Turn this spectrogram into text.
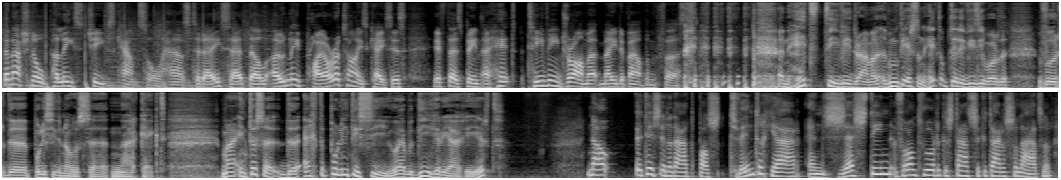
The National Police Chiefs Council has today said they'll only prioritise cases if there's been a hit TV drama made about them first. Een hit TV-drama. Het moet eerst een hit op televisie worden voor de politie er nog eens eh, naar kijkt. Maar intussen, de echte politici, hoe hebben die gereageerd? Nou, het is inderdaad pas 20 jaar en 16 verantwoordelijke staatssecretarissen later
